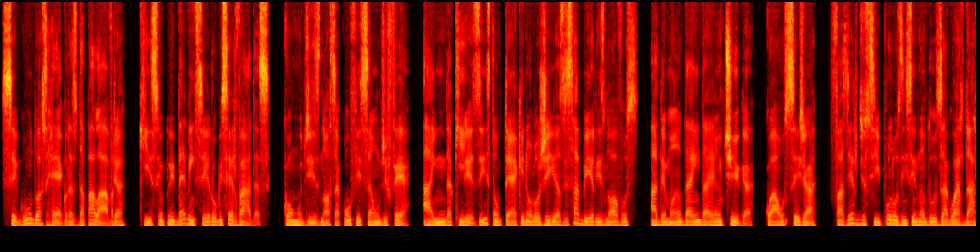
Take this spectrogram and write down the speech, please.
segundo as regras da palavra, que sempre devem ser observadas, como diz nossa confissão de fé. Ainda que existam tecnologias e saberes novos, a demanda ainda é antiga, qual seja, fazer discípulos ensinando-os a guardar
